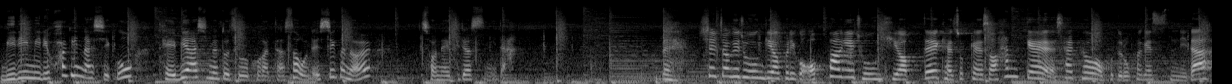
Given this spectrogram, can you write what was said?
미리미리 확인하시고 대비하시면 또 좋을 것 같아서 오늘 시그널 전해드렸습니다. 네, 실적이 좋은 기업 그리고 업황이 좋은 기업들 계속해서 함께 살펴보도록 하겠습니다.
